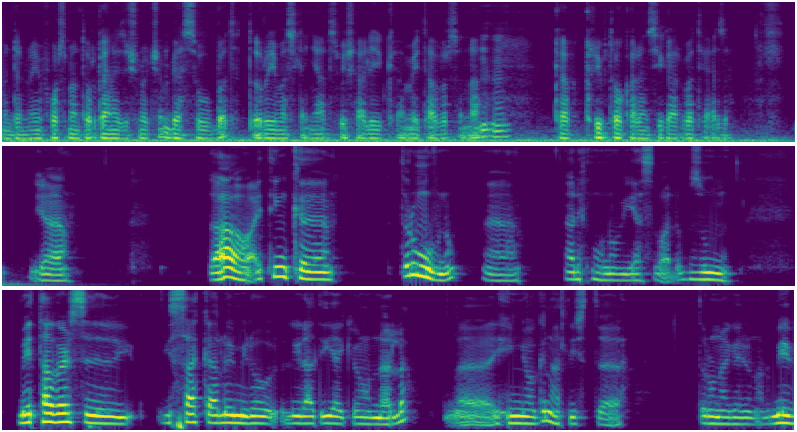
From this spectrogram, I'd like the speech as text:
ምንድነው enforcement organization ኦችም ቢያስቡበት ጥሩ ይመስለኛል። especially ከ metaverse እና ከክሪፕቶ ከረንሲ ጋር በተያያዘ። I think ጥሩ move ነው። አሪፍ move ነው ብዬ አስባለሁ። ብዙም metaverse ይሳካሉ የሚለው ሌላ ጥያቄ ነው እንዳለ። ይሄኛው ግን at least ጥሩ ነገር ይሆናል። maybe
